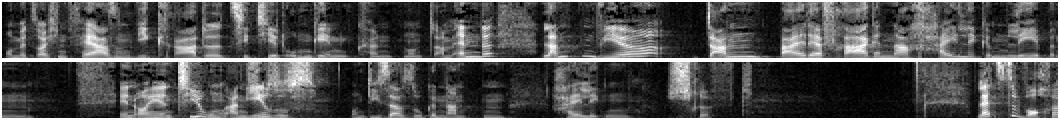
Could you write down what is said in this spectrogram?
und mit solchen Versen wie gerade zitiert umgehen könnten. Und am Ende landen wir dann bei der Frage nach heiligem Leben in Orientierung an Jesus und dieser sogenannten heiligen Schrift. Letzte Woche,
